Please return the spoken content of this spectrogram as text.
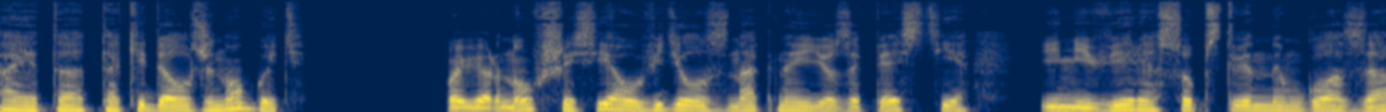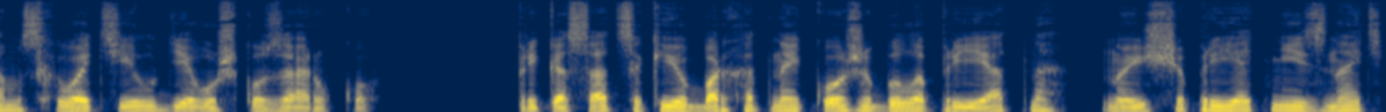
«А это так и должно быть?» Повернувшись, я увидел знак на ее запястье и, не веря собственным глазам, схватил девушку за руку. Прикасаться к ее бархатной коже было приятно, но еще приятнее знать,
